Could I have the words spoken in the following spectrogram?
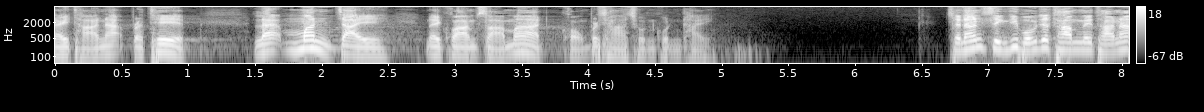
ในฐานะประเทศ และมั่นใจในความสามารถของประชาชนคนไทย ฉะนั้นสิ่งที่ผมจะทำในฐานะ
